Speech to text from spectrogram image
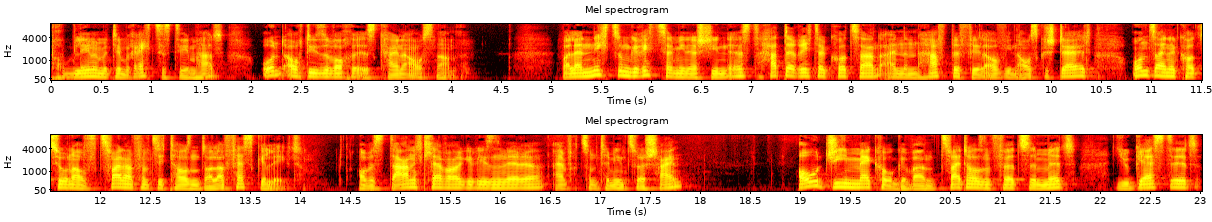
Probleme mit dem Rechtssystem hat und auch diese Woche ist keine Ausnahme. Weil er nicht zum Gerichtstermin erschienen ist, hat der Richter kurzerhand einen Haftbefehl auf ihn ausgestellt und seine Kaution auf 250.000 Dollar festgelegt. Ob es da nicht cleverer gewesen wäre, einfach zum Termin zu erscheinen? OG Mecco gewann 2014 mit You Guessed It,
